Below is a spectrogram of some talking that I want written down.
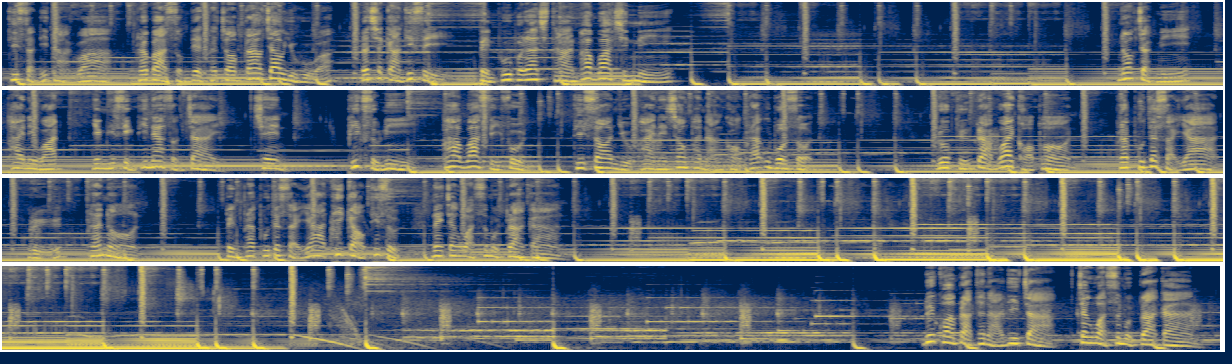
ที่สันนิษฐานว่าพระบาทสมเด็จพระจอมเกล้าเจ้าอยู่หัว รัชกาลที่ 4 เป็นผู้พระราชทานภาพวาดชิ้นนี้ นอกจากนี้ ภายในวัดยังมีสิ่งที่น่าสนใจ เช่น ภิกษุณี ภาพวาดสีฝุ่น ที่ซ่อนอยู่ภายในช่องผนังของพระอุโบสถ รวมถึงกราบไหว้ขอพร พระพุทธสายญาติหรือพระนอน เป็นพระพุทธสายญาติที่เก่าที่สุดในจังหวัดสมุทรปราการด้วยความปรารถนาดีจาก จังหวัดสมุทรปราการ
